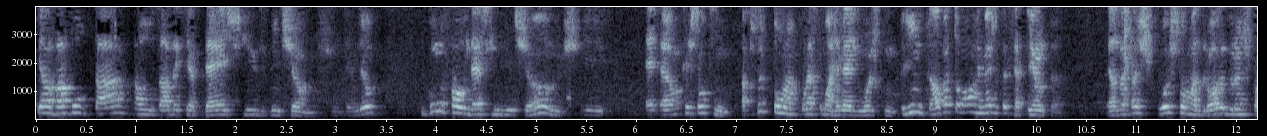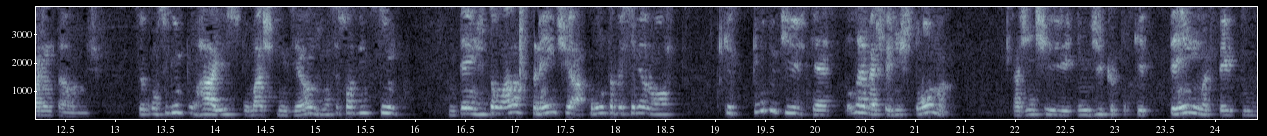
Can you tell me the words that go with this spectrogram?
e ela vai voltar a usar daqui a 10, 15, 20 anos, entendeu? E quando eu falo em 10, 15, 20 anos, é, é uma questão assim, a pessoa que toma, começa a tomar remédio hoje com 30, ela vai tomar um remédio até 70. Ela vai estar exposta a uma droga durante 40 anos. Se eu consigo empurrar isso por mais de 15 anos, vão ser só 25. Entende? Então lá na frente a conta vai ser menor. Porque tudo que, que é, todo remédio que a gente toma, a gente indica porque tem um efeito,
